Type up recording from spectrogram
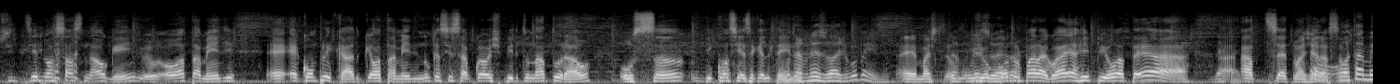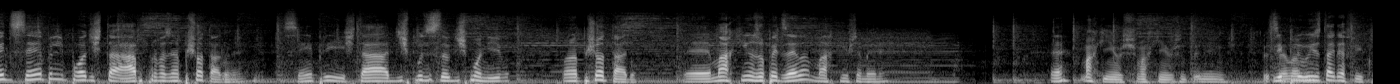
se, se ele não assassinar alguém, o Otamendi é, é complicado, porque o Otamendi nunca se sabe qual é o espírito natural ou sã de consciência que ele tem, Contra a né? Venezuela jogou bem, viu? É, mas Contra a o jogo contra o Paraguai arrepiou até a, Verdade. a, a sétima Não, geração. o Otamendi sempre ele pode estar apto para fazer uma pichotada, né? Sempre está à disposição, disponível para uma pichotada. É, Marquinhos ou Petzela? Marquinhos também, né? Marquinhos, Marquinhos, não tem nem... Felipe Luiz ou Tagliafico?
